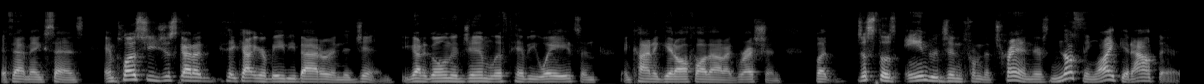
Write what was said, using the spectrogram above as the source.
if that makes sense. And plus, you just got to take out your baby batter in the gym. You got to go in the gym, lift heavy weights, and and kind of get off all that aggression. But just those androgen from the Tren, there's nothing like it out there.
